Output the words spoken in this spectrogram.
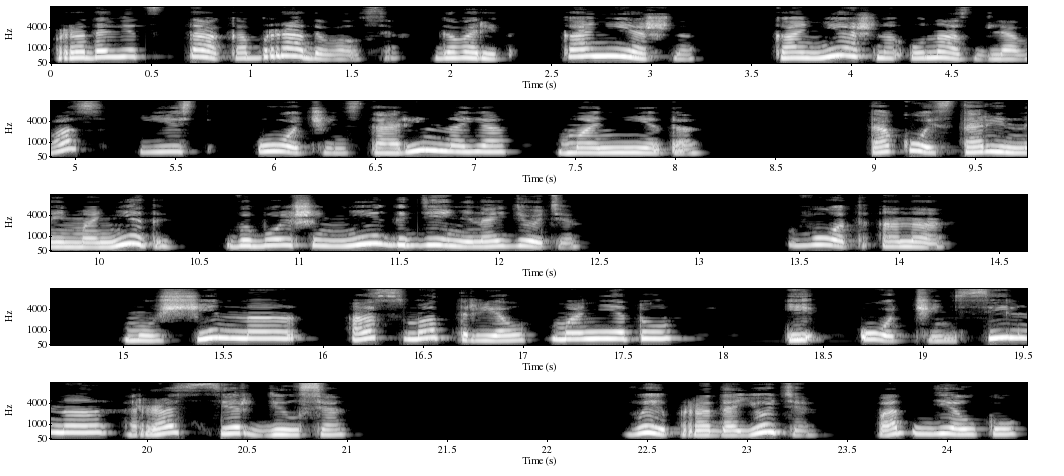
Продавец так обрадовался, говорит, «Конечно, конечно, у нас для вас есть очень старинная монета. Такой старинной монеты вы больше нигде не найдете. Вот она. Мужчина осмотрел монету и очень сильно рассердился. Вы продаете подделку.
